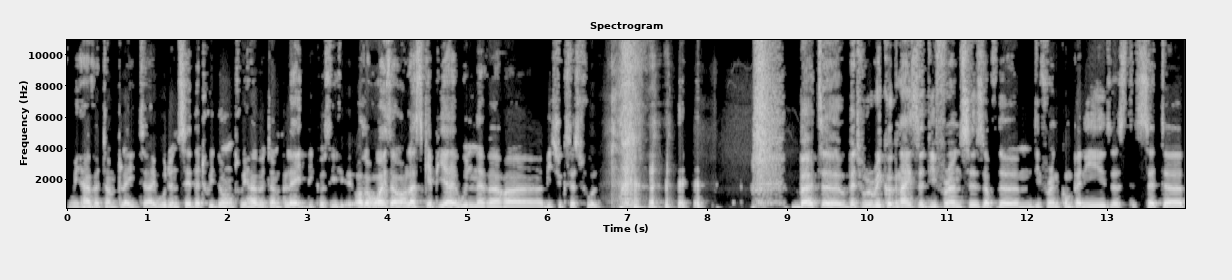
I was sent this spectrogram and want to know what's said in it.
We have a template. I wouldn't say that we don't. We have a template because if, otherwise our last KPI will never uh, be successful. but uh, but we recognize the differences of the um, different companies, the setup,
